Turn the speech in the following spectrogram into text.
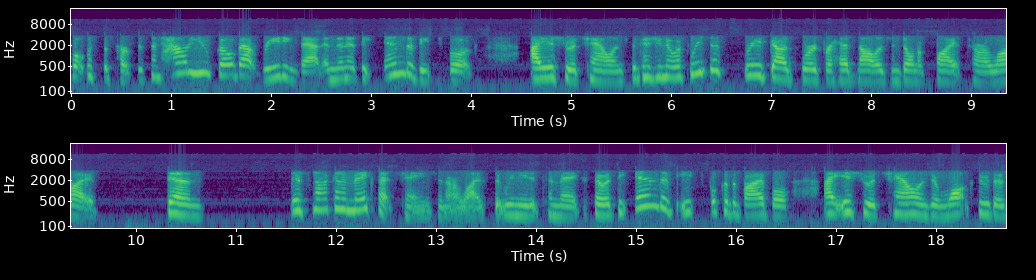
what was the purpose, and how do you go about reading that? And then at the end of each book, I issue a challenge because, you know, if we just read God's word for head knowledge and don't apply it to our lives, then it's not going to make that change in our lives that we need it to make. So at the end of each book of the Bible, I issue a challenge and walk through those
